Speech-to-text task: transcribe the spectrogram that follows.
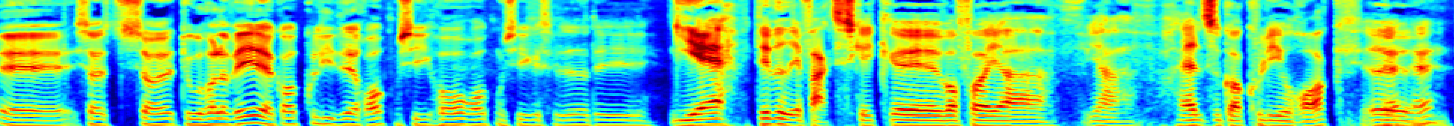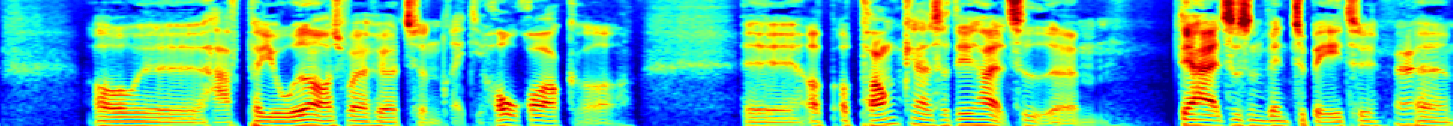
øh, så, så du holder ved at godt kunne lide det rockmusik, hårde rockmusik osv.? Det... Ja, det ved jeg faktisk ikke, øh, hvorfor jeg, jeg har altid godt kunne lide rock. Øh, ja, ja. Øhm, og øh, har haft perioder også, hvor jeg har hørt sådan rigtig hård rock og, øh, og, og punk. Altså det har altid, øh, det har jeg altid sådan vendt tilbage til. Ja. Øh,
